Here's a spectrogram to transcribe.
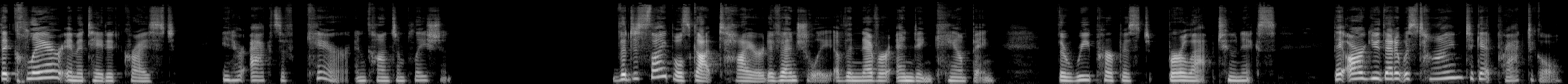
that Clare imitated Christ in her acts of care and contemplation. The disciples got tired eventually of the never ending camping, the repurposed burlap tunics. They argued that it was time to get practical,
